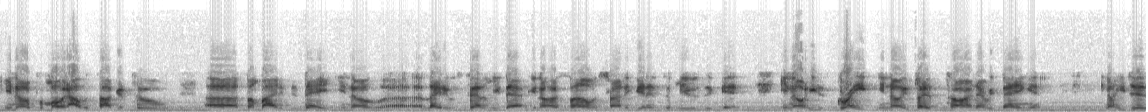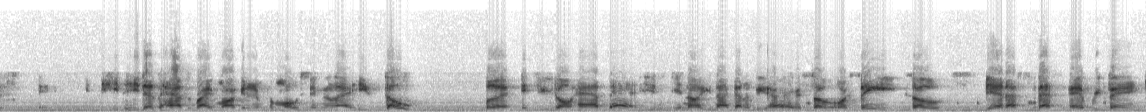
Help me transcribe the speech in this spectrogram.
you know, promoted. I was talking to uh, somebody today. You know, uh, a lady was telling me that you know her son was trying to get into music, and you know he's great. You know, he plays guitar and everything, and you know he just he he doesn't have the right marketing and promotion, and like he's dope. But if you don't have that, you you know you're not gonna be heard so or seen. So yeah, that's that's everything.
